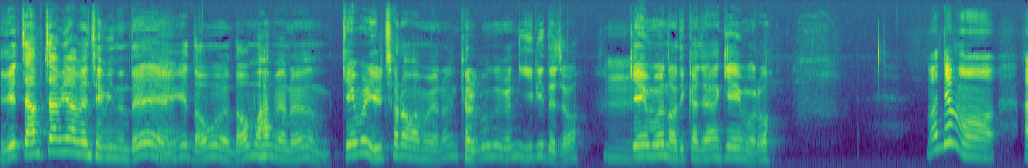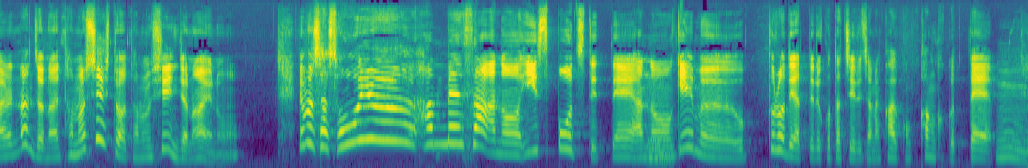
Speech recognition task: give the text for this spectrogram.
이게 짬짬이 하면 재밌는데 이게 너무 너무 하면은 게임을 일처럼 하면은 결국은 일이 되죠. 음. 게임은 어디까지나 게임으로. まあでも、あれなんじゃない楽しい人は楽しいんじゃないの でもさ、そういう反面さ、あの、e スポーツって言って、あの、ゲームをプロでやってる子たちいるじゃない韓国韓国って。 음.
